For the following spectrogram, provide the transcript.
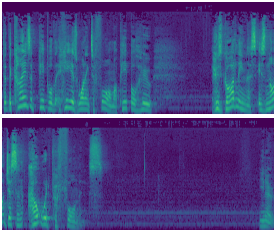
that the kinds of people that he is wanting to form are people who, whose godliness is not just an outward performance you know,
